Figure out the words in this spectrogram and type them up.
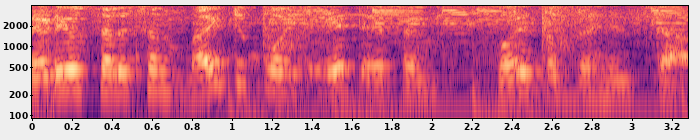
radio selection 90.8 FM voice of the hills का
